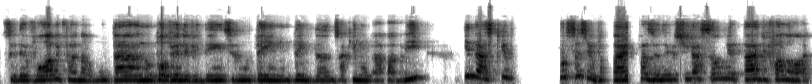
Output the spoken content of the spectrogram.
se devolve, fala, não, não tá, não estou vendo evidência, não tem, não tem danos, aqui não dá para abrir, e das que você se vai fazendo a investigação, metade fala, olha,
